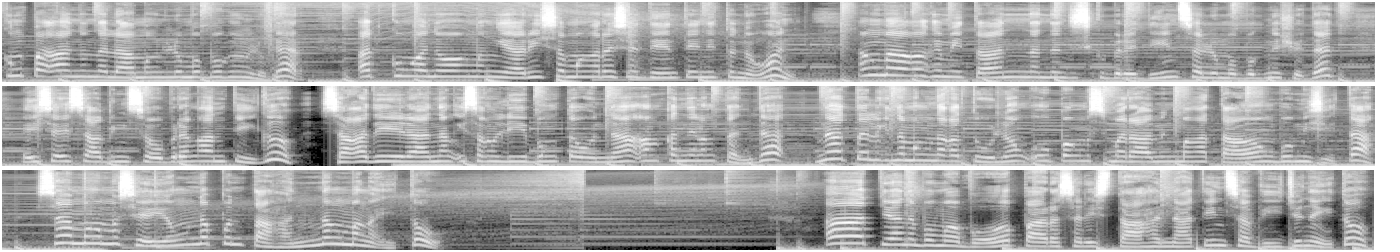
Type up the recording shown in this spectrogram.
kung paano na lamang lumubog ang lugar at kung ano ang nangyari sa mga residente nito noon. Ang mga kagamitan na nadiskubre din sa lumubog na syudad ay sabing sobrang antigo sa kadila ng isang libong taon na ang kanilang tanda na talig namang nakatulong upang mas maraming mga taong bumisita sa mga museyong napuntahan ng mga ito. At yan ang bumabuo para sa listahan natin sa video na ito.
